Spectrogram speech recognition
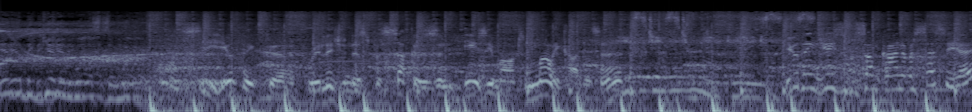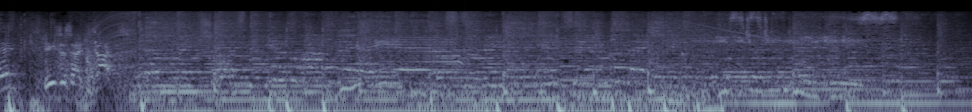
In the beginning was the word. I see, you think uh, religion is for suckers and easy marks and mollycoddles, huh? You think Jesus was some kind of a sissy, eh? Jesus had guts.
